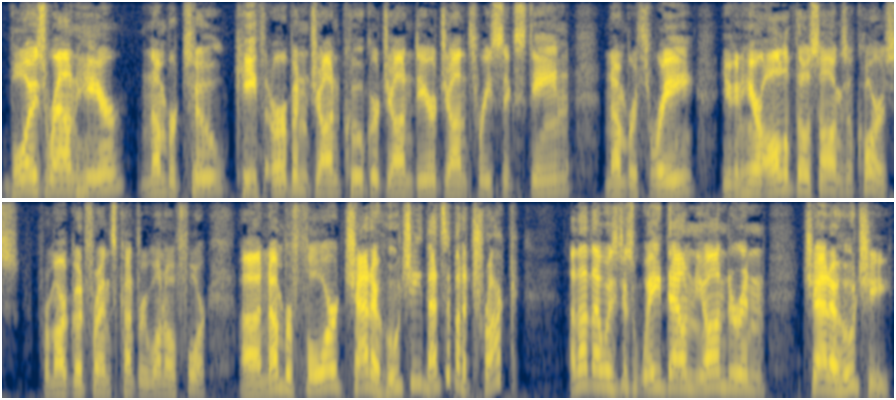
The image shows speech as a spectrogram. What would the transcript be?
Boys Round Here, number two. Keith Urban, John Cougar, John Deere, John 316, number three. You can hear all of those songs, of course, from our good friends Country 104. Uh, number four, Chattahoochee. That's about a truck. I thought that was just way down yonder in Chattahoochee.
